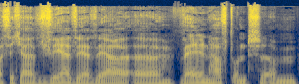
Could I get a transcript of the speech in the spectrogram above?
was sich ja sehr, sehr, sehr äh, wellenhaft und ähm,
